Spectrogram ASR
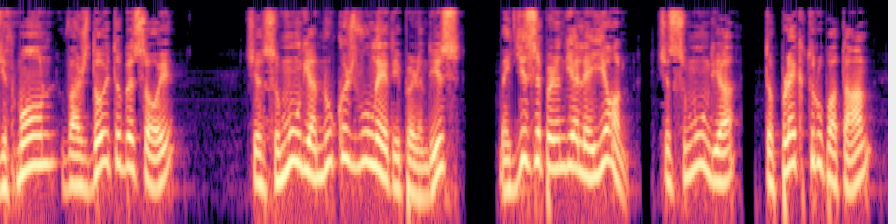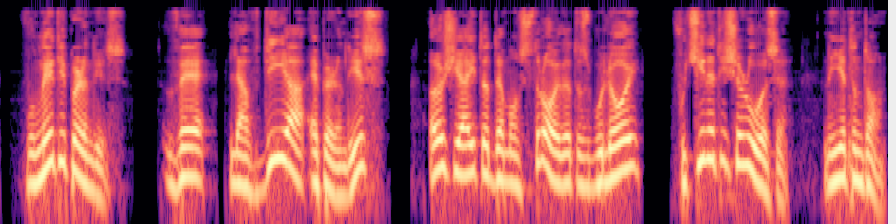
Gjithmonë vazhdoj të besoj që sëmundja nuk është vullneti i Perëndisë, Megjithëse Perëndia lejon që sëmundja të prekë trupat tanë, vullneti i Perëndisë dhe lavdia e Perëndisë është që ai të demonstrojë dhe të zbulojë fuqinë e tij shëruese në jetën tonë.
